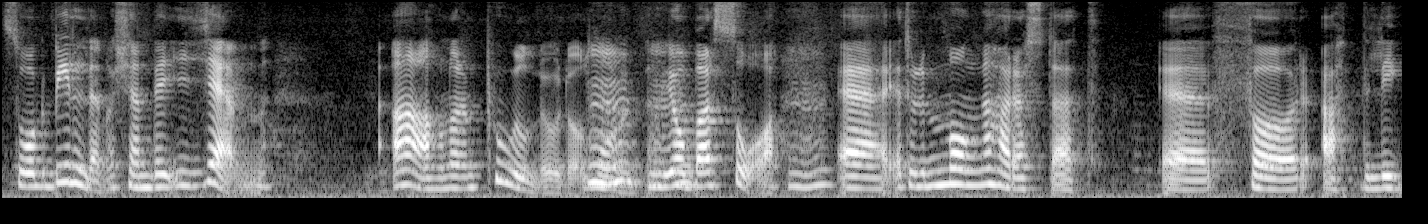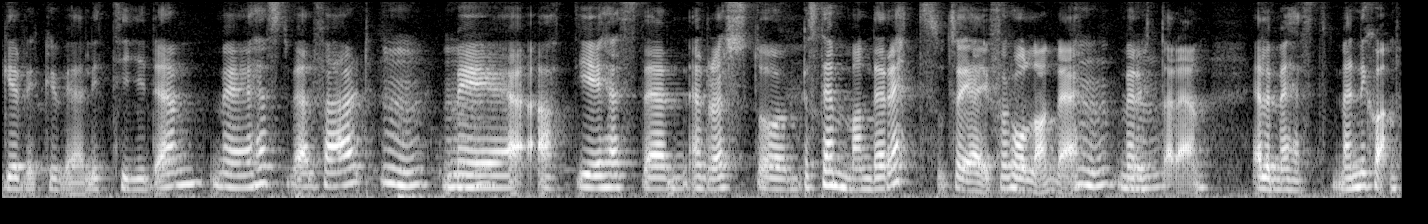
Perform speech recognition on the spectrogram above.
såg bilden och kände igen Ah, hon har en pool noodle, hon, Mm, hon mm. jobbar så. Mm. Eh, jag tror att många har röstat eh, för att det ligger mycket väl i tiden med hästvälfärd. Mm. Mm. Med att ge hästen en röst och en bestämmande rätt så att säga i förhållande Mm, med mm. ryttaren. Eller med hästmänniskan.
